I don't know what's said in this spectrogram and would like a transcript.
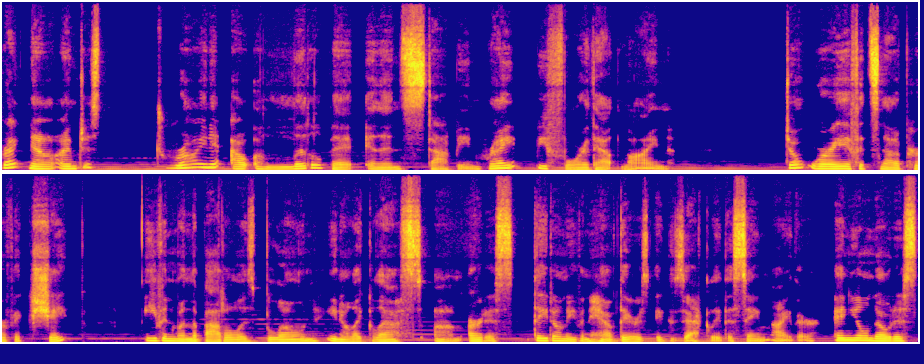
right now I'm just drawing it out a little bit and then stopping right before that line. Don't worry if it's not a perfect shape even when the bottle is blown, you know, like glass um, artists, they don't even have theirs exactly the same either. And you'll notice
